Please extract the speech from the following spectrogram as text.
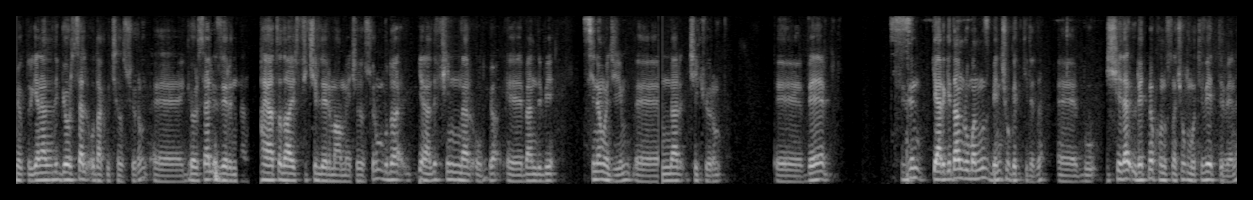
yoktur. Genelde görsel odaklı çalışıyorum. E, görsel üzerinden hayata dair fikirlerimi almaya çalışıyorum. Bu da genelde filmler oluyor. E, ben de bir sinemacıyım. E, filmler çekiyorum. E, ve sizin Gergedan romanınız beni çok etkiledi. E, bu bir şeyler üretme konusunda çok motive etti beni.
